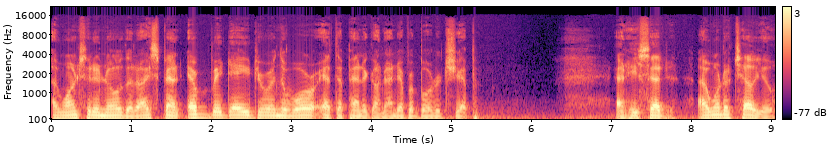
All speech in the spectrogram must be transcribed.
"I want you to know that I spent every day during the war at the Pentagon. I never boarded ship." And he said, "I want to tell you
